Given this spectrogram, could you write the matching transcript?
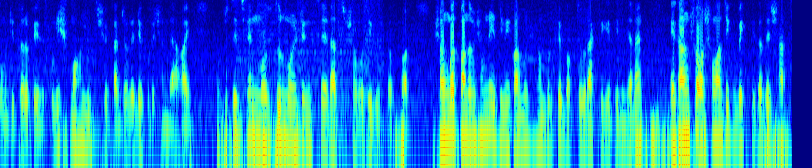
কমিটির তরফে পুলিশ মহানির্দেশক কার্যালয়ে ডেপুটেশন দেওয়া হয়। উপস্থিত ছিলেন মজদুর মনিটরিং সেলের রাজ্য সভাপতি বিপ্লব কর। সংবাদ মাধ্যমের সামনে দিনে কর্মসূচি সম্পর্কে বক্তব্য রাখতে গিয়ে তিনি জানান, একাংশ অসামাজিক ব্যক্তি তাদের স্বার্থ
